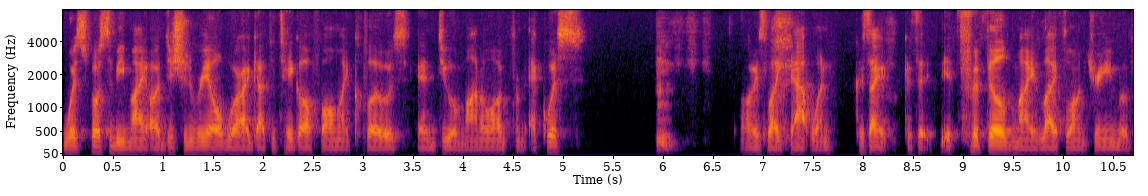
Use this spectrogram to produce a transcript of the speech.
was supposed to be my audition reel where I got to take off all my clothes and do a monologue from Equus. I always liked that one because I because it, it, fulfilled my lifelong dream of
